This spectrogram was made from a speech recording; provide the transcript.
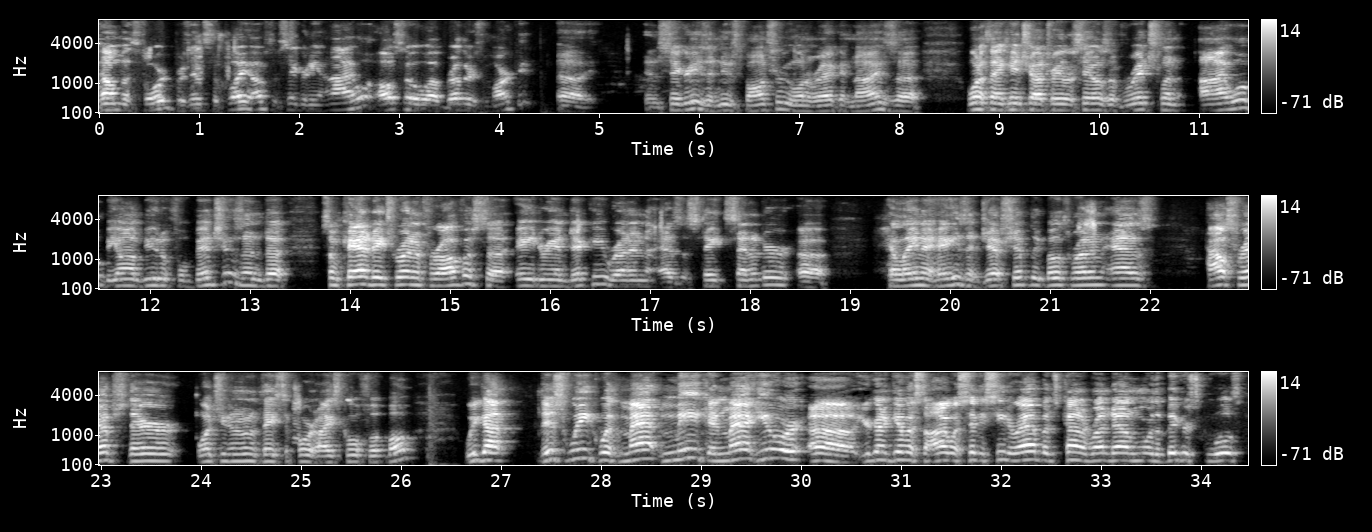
Helmuth Ford presents the playoffs of Sigourney, Iowa. Also, uh, Brothers Market uh, in Sigourney is a new sponsor we want to recognize. Uh, want to thank Henshaw Trailer Sales of Richland, Iowa, Beyond Beautiful Benches, and uh, some candidates running for office. Uh, Adrian Dickey running as a state senator. Uh, Helena Hayes and Jeff Shipley both running as House reps. They're want you to know that they support high school football. We got this week with Matt Meek and Matt, you are uh, you're going to give us the Iowa City Cedar Rapids kind of run down more of the bigger schools.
